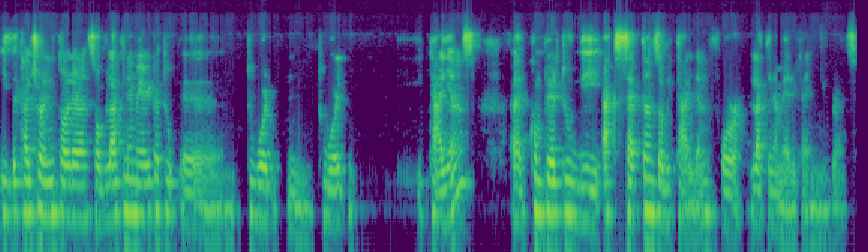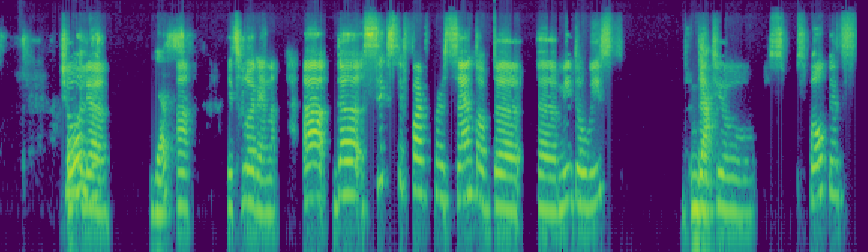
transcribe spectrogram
is the cultural intolerance of Latin America to uh, toward toward Italians uh, compared to the acceptance of Italian for Latin American immigrants. Giulia, yes, uh, it's Lorena. Uh, the sixty-five percent of the uh, Middle East that yeah. you spoke, it's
